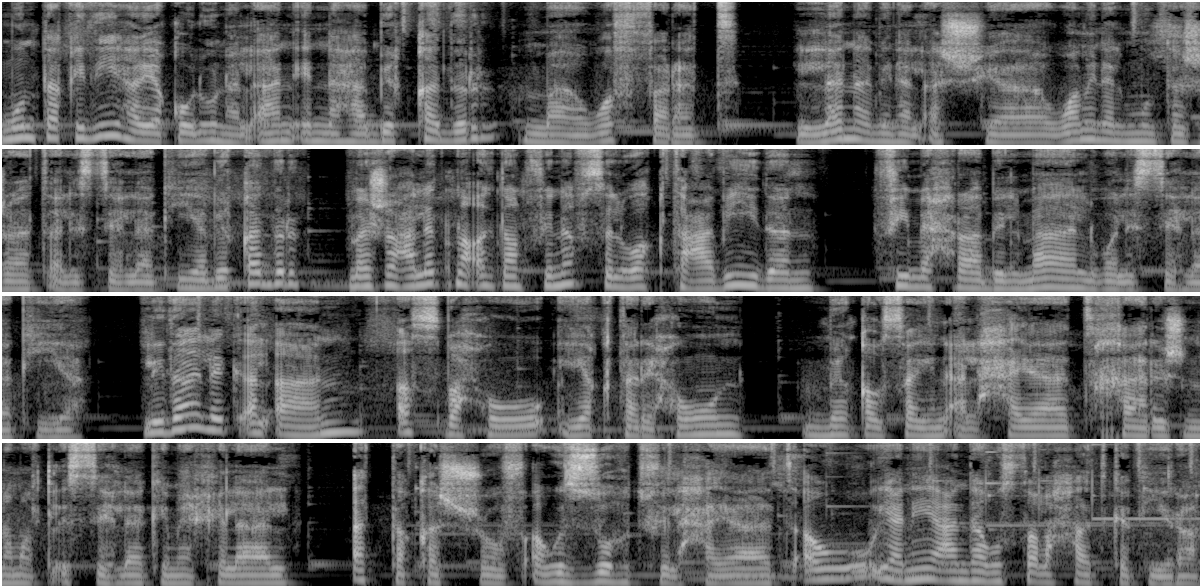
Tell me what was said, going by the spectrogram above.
منتقديها يقولون الآن إنها بقدر ما وفرت لنا من الأشياء ومن المنتجات الاستهلاكية بقدر ما جعلتنا أيضا في نفس الوقت عبيدا في محراب المال والاستهلاكية. لذلك الآن أصبحوا يقترحون بين قوسين الحياة خارج النمط الاستهلاكي من خلال التقشف أو الزهد في الحياة أو يعني عندها مصطلحات كثيرة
